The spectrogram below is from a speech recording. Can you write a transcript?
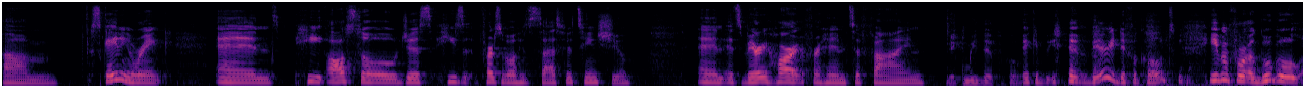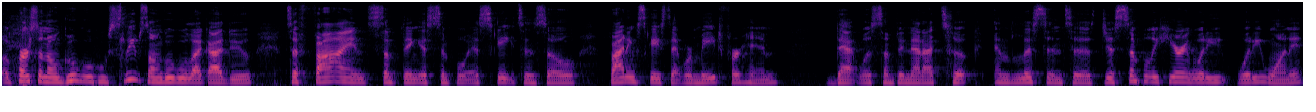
um, skating rink, and he also just he's first of all he's a size 15 shoe, and it's very hard for him to find It can be difficult. it can be very difficult. Even for a google a person on google who sleeps on google like i do to find something as simple as skates. And so finding skates that were made for him that was something that i took and listened to just simply hearing what he what he wanted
